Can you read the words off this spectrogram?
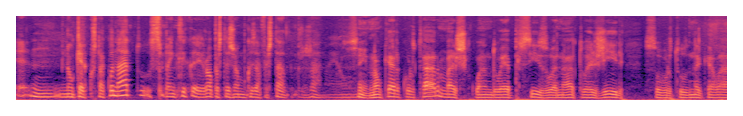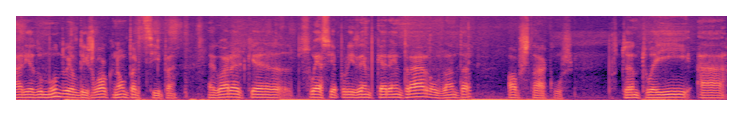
eh, não quer cortar com a NATO, se bem que a Europa esteja uma coisa afastada para já, não é? É um- Sim, não quer cortar, mas quando é preciso a NATO agir, sobretudo naquela área do mundo, ele diz logo que não participa. Agora que a Suécia, por exemplo, quer entrar, levanta obstáculos. Portanto, aí há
